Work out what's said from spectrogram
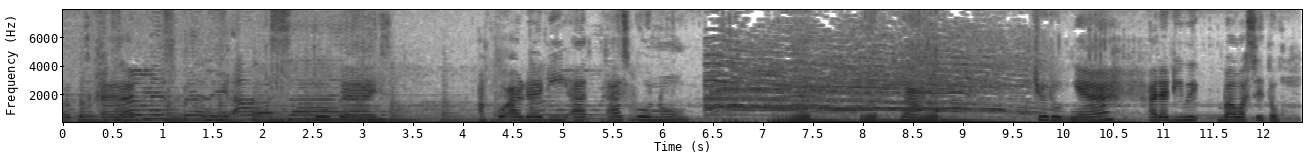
Bagus kan? Tuh guys. Aku ada di atas gunung. Nah curugnya ada di bawah situ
